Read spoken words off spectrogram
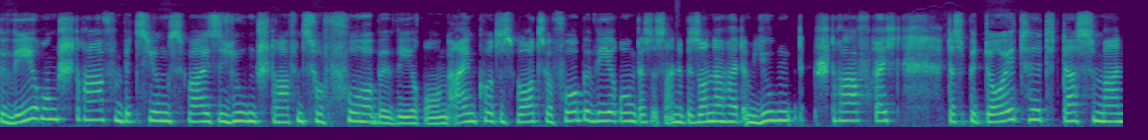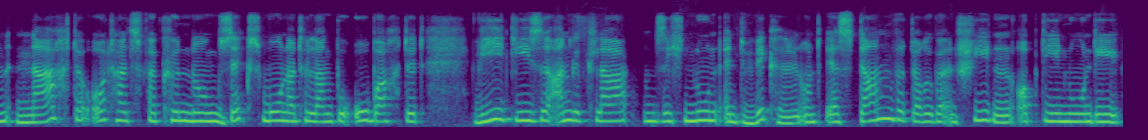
Bewährungsstrafen beziehungsweise Jugendstrafen zur Vorbewährung. Ein kurzes Wort zur Vorbewährung. Das ist eine Besonderheit im Jugendstrafrecht. Das bedeutet, dass man nach der Urteilsverkündung sechs Monate lang beobachtet, wie diese Angeklagten sich nun entwickeln. Und erst dann wird darüber entschieden, ob die nun die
